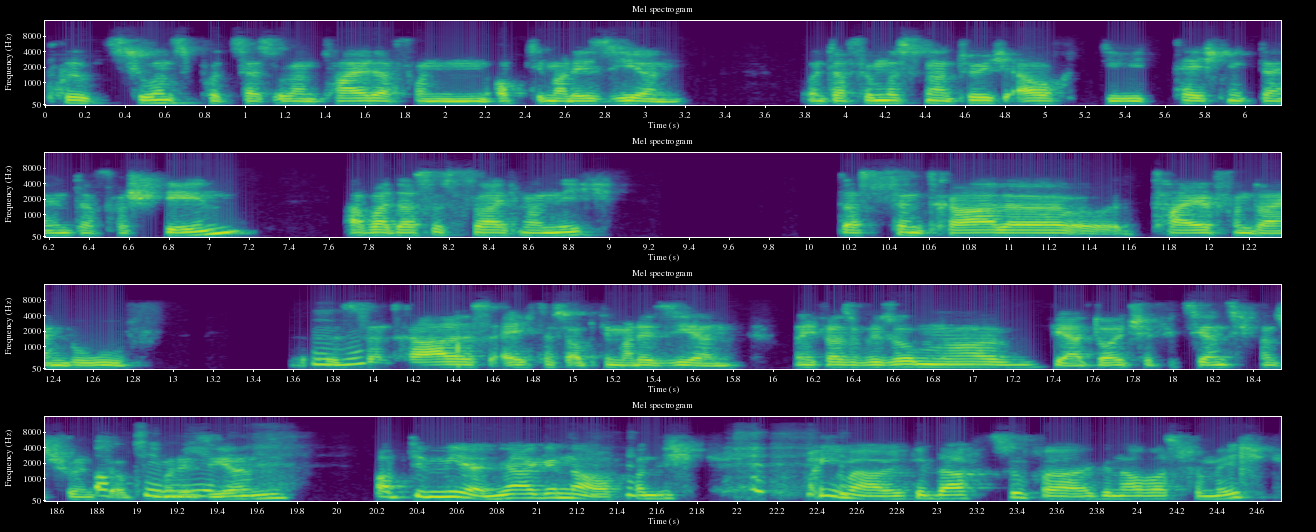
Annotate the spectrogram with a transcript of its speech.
Produktionsprozess oder einen Teil davon optimalisieren. Und dafür musst du natürlich auch die Technik dahinter verstehen. Aber das ist, sag ich mal, nicht das zentrale Teil von deinem Beruf. Mhm. Das Zentrale ist echt das Optimalisieren. Und ich war sowieso immer, ja, deutsche Effizienz, ich fand es schön zu optimalisieren. Optimieren, ja genau. Fand ich prima. Habe ich gedacht, super, genau was für mich.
